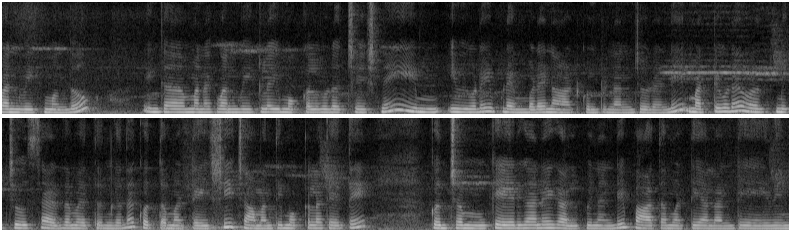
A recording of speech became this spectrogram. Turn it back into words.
వన్ వీక్ ముందు. ఇంకా మనకు వన్ వీక్లో ఈ మొక్కలు కూడా వచ్చేసినాయి. ఇవి కూడా ఇప్పుడు ఎంబడే నాటుకుంటున్నాను చూడండి. మట్టి కూడా మీకు చూస్తే అర్థమవుతుంది కదా కొత్త మట్టి వేసి చామంతి మొక్కలకైతే కొంచెం కేర్గానే కలిపినండి. పాత మట్టి అలాంటి ఏదేం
